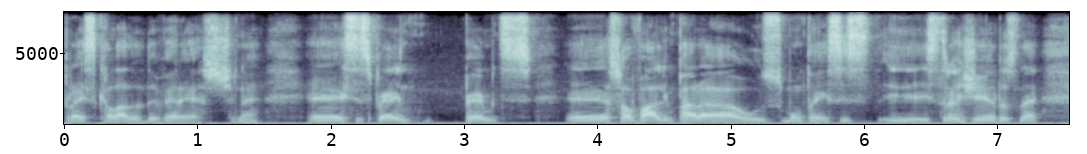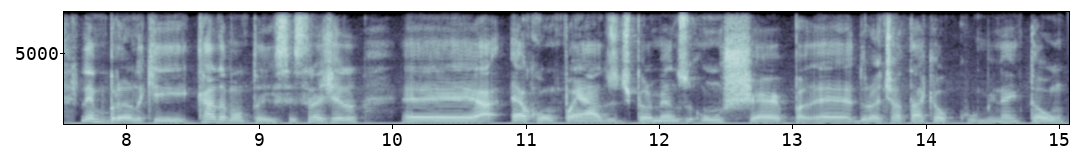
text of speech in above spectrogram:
para a escalada do Everest, né? É, esses permits permits é, só valem para os montanhistas estrangeiros, né? Lembrando que cada montanhista estrangeiro é, é acompanhado de pelo menos um Sherpa é, durante o ataque ao cume, né? Então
